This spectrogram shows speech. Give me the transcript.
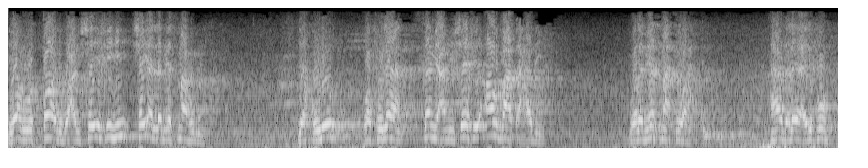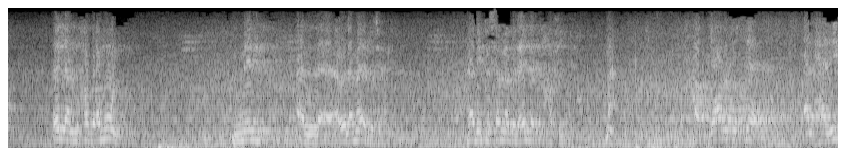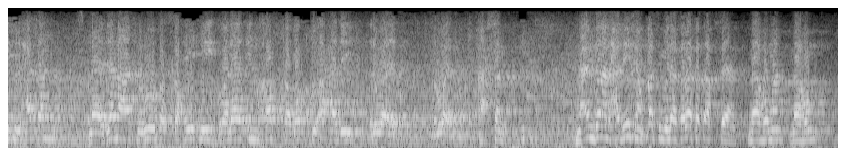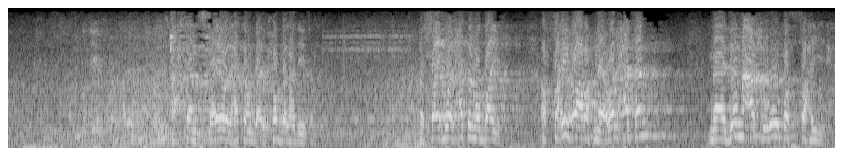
يروي الطالب عن شيخه شيئا لم يسمعه منه. يقولون وفلان سمع من شيخه أربعة أحاديث. ولم يسمع سواها هذا لا يعرفه إلا المخضرمون من علماء الرجال. هذه تسمى بالعلة الخفية. نعم. الضابط الثالث الحديث الحسن ما جمع شروط الصحيح ولكن خف ضبط أحد روايته روايته أحسنت. ما عندنا الحديث ينقسم إلى ثلاثة أقسام. ما هما؟ ما هم؟ أحسنت. الصحيح والحسن والضعيف؟ تفضل حديثك الصحيح هو الحسن والضعيف. الصحيح عرفناه. والحسن ما جمع شروط الصحيح.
